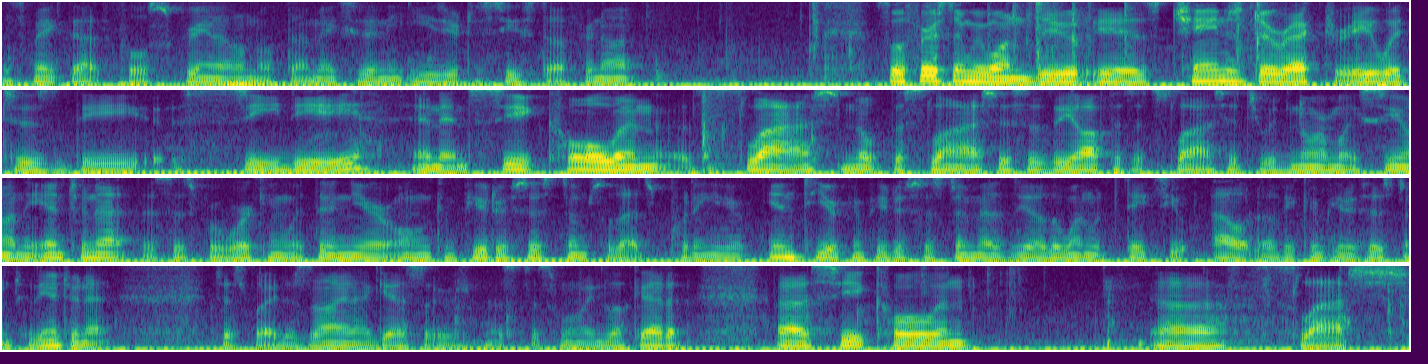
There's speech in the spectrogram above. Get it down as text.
Let's make that full screen. I don't know if that makes it any easier to see stuff or not so the first thing we want to do is change directory, which is the CD, and then C colon slash, note the slash, this is the opposite slash that you would normally see on the internet. This is for working within your own computer system, so that's putting you into your computer system as the other one which takes you out of your computer system to the internet, just by design I guess, or that's just when we look at it. Uh, C colon uh, slash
